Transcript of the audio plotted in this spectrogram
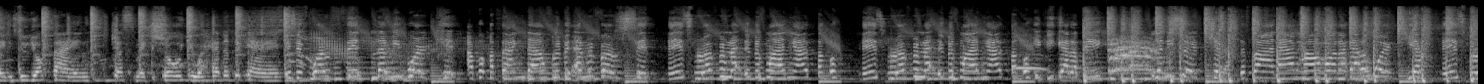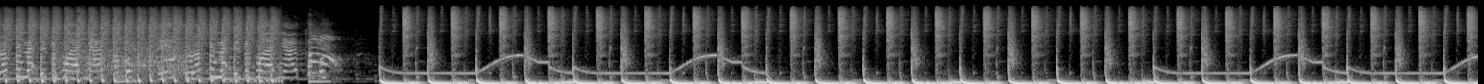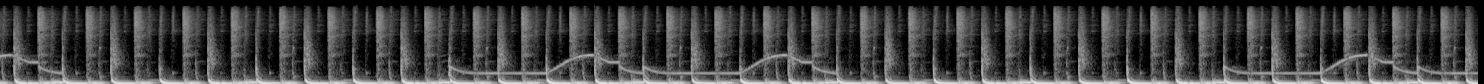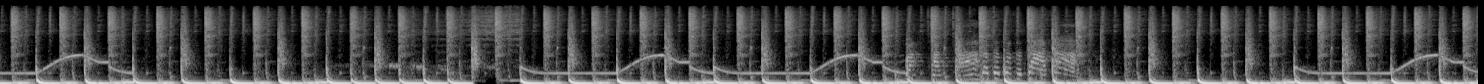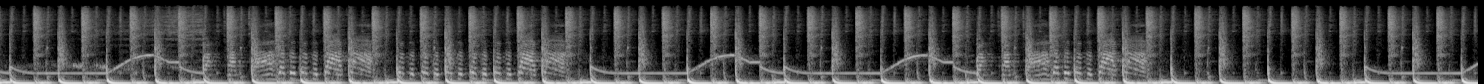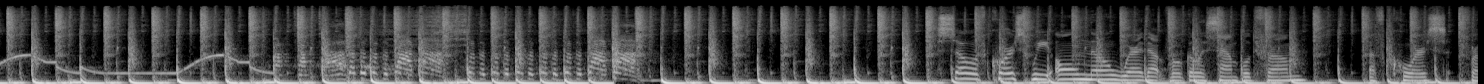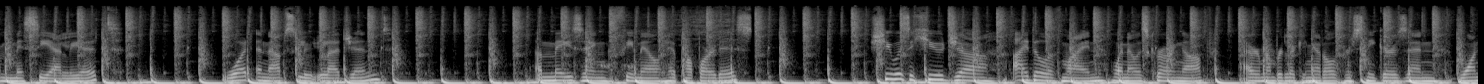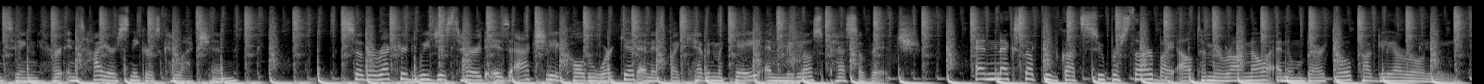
Ladies, do your thing. Just make sure you ahead of the game. Is it worth it? Let me work it. I put my thing down, flip it and reverse it. It's rough from that if it's flying out. Sampled from? Of course, from Missy Elliott. What an absolute legend. Amazing female hip hop artist. She was a huge uh, idol of mine when I was growing up. I remember looking at all of her sneakers and wanting her entire sneakers collection. So the record we just heard is actually called Work It and it's by Kevin McKay and Milos Pesovic. And next up, we've got Superstar by Altamirano and Umberto Pagliaroli.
